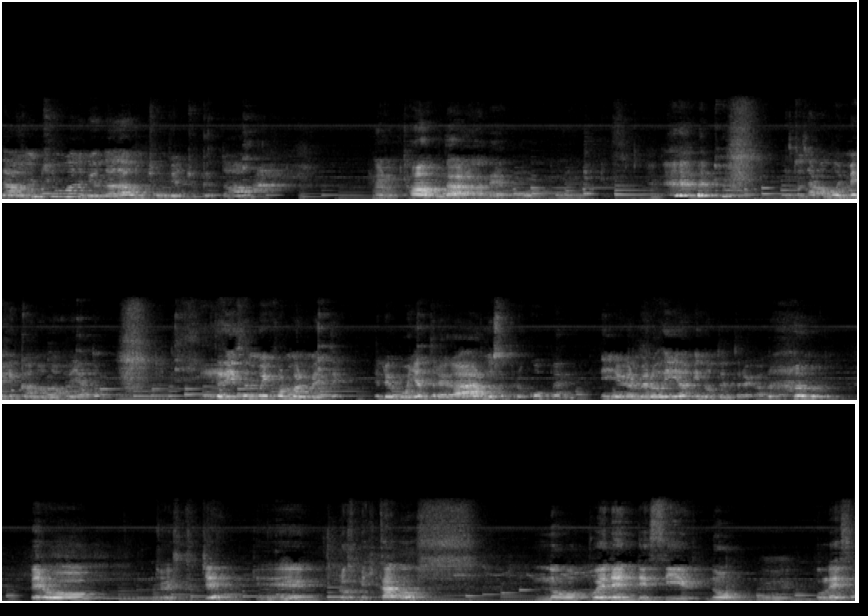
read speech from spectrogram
다음 주 아니면 나다음 주면 좋겠다. 나는 다음 달 안에 보- 보면 좋겠어. Esto es algo muy mexicano, ¿no, Hayato? Sí. Te dicen muy formalmente, le voy a entregar, no se preocupe, y llega el mero día y no te entregan. Pero yo escuché que los mexicanos no pueden decir no Mm, por eso.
